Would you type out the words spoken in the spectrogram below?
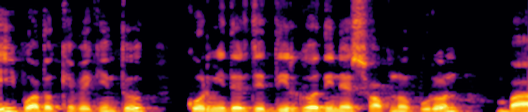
এই পদক্ষেপে কিন্তু কর্মীদের যে দীর্ঘদিনের স্বপ্ন পূরণ বা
